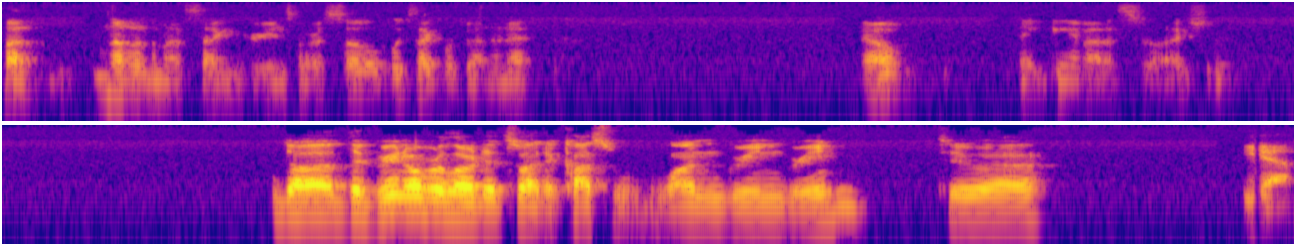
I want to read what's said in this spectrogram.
but none of them have second green source, so it looks like we're done in it. Nope. Thinking about it still, actually. The the green overlord. It's what it costs one green green to uh Yeah,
